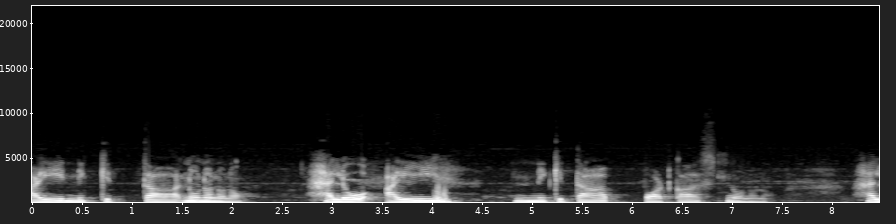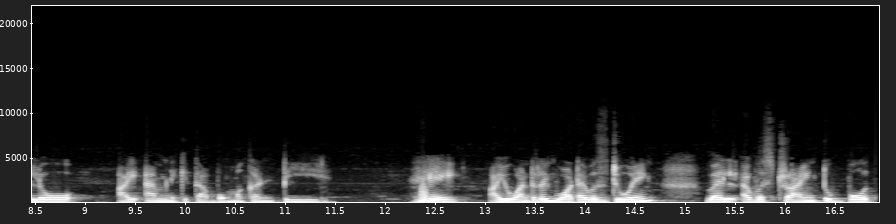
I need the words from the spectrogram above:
I Nikita. No, no, no, no. Hello, I Nikita podcast. No, no, no. Hello, I am Nikita Bommakanti. Hey, are you wondering what I was doing? Well, I was trying to both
